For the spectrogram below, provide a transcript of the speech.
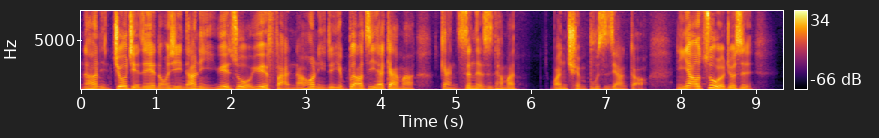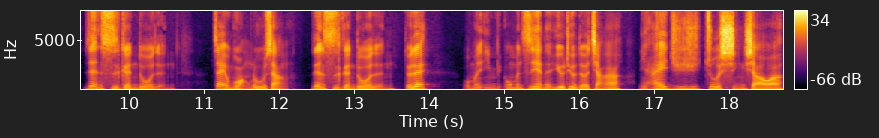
然后你纠结这些东西，然后你越做越烦，然后你就也不知道自己在干嘛，干真的是他妈完全不是这样搞。你要做的就是认识更多人，在网络上认识更多人，对不对？我们影我们之前的 YouTube 都有讲啊，你 IG 去做行销啊，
